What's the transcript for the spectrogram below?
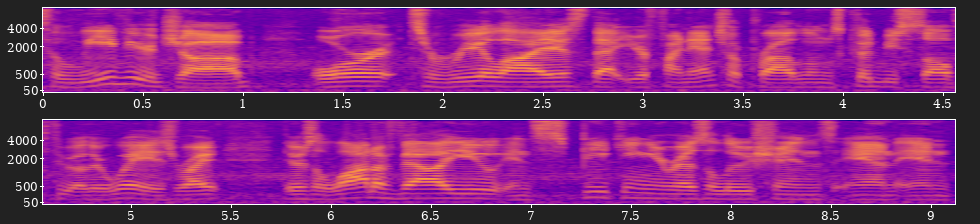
to leave your job, or to realize that your financial problems could be solved through other ways, right? There's a lot of value in speaking your resolutions and in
